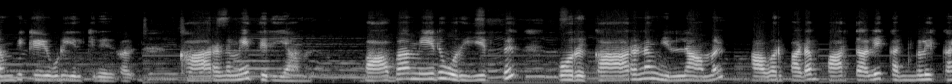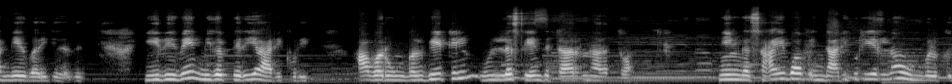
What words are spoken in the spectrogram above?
நம்பிக்கையோடு இருக்கிறீர்கள் காரணமே தெரியாமல். பாபா மீது ஒரு ஈர்ப்பு ஒரு காரணம் இல்லாமல் அவர் படம் பார்த்தாலே கண்களில் கண்ணீர் வருகிறது இதுவே மிகப்பெரிய அறிகுறி. அவர் உங்கள் வீட்டில் உள்ள சேர்ந்துட்டாருன்னு அர்த்தம். நீங்க சாய்பாபா இந்த அறிகுறியெல்லாம் உங்களுக்கு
